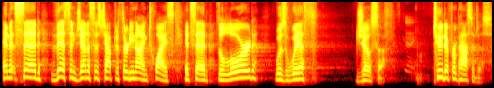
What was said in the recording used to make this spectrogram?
And it said this in Genesis chapter 39 twice. It said, The Lord was with Joseph. Two different passages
